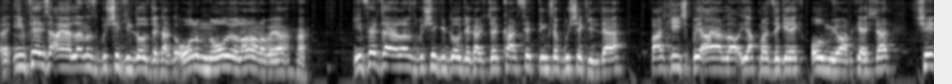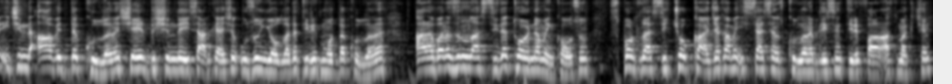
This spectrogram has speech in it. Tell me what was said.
Ee, ayarlarınız bu şekilde olacak arkadaşlar. Oğlum ne oluyor lan arabaya? Heh. Inference ayarlarınız bu şekilde olacak arkadaşlar. Car settings de bu şekilde. Başka hiçbir ayarla yapmanıza gerek olmuyor arkadaşlar. Şehir içinde AVD'de kullanın. Şehir dışında ise arkadaşlar uzun yollarda drift modda kullanın. Arabanızın lastiği de Tournament olsun. Sport lastiği çok kayacak ama isterseniz kullanabilirsiniz drift falan atmak için.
